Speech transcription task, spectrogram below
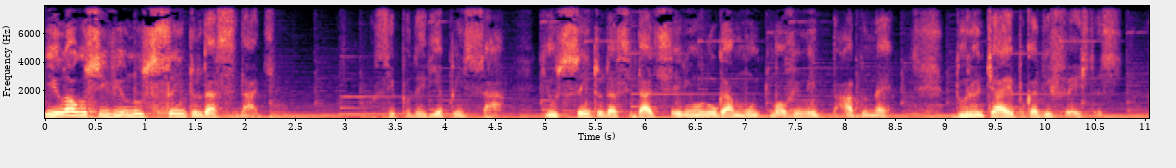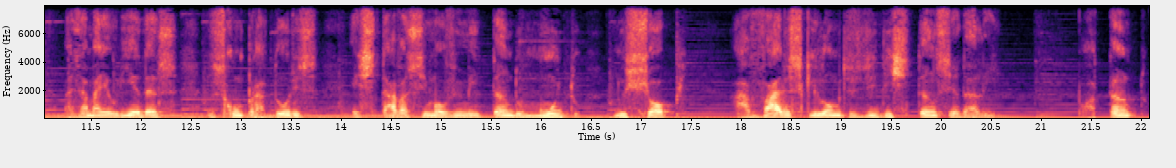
E logo se viu no centro da cidade. Você poderia pensar que o centro da cidade seria um lugar muito movimentado, né? Durante a época de festas. Mas a maioria das, dos compradores estava se movimentando muito no shopping, a vários quilômetros de distância dali. Portanto,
